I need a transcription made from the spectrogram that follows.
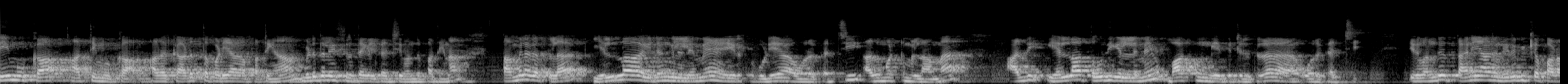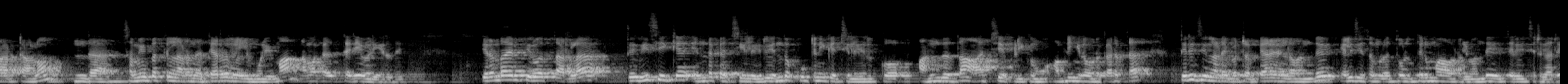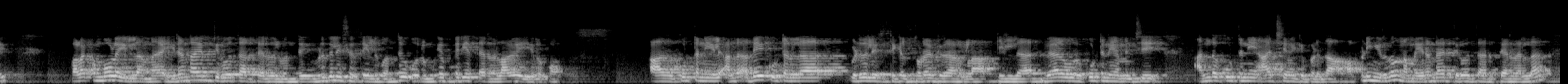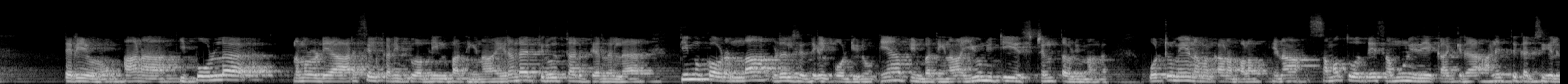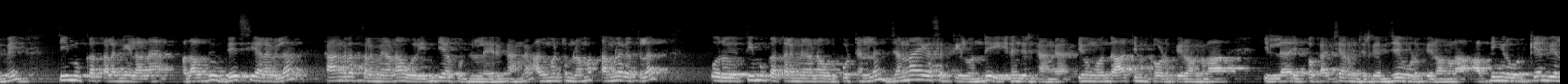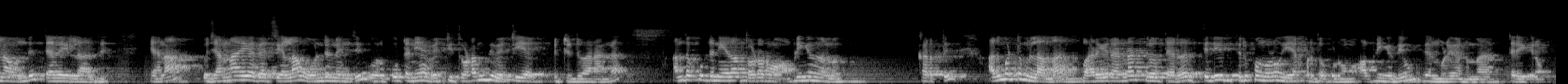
திமுக அதிமுக. அதற்கு அடுத்தபடியாக பார்த்திங்கன்னா விடுதலை சிறுத்தைகள் கட்சி வந்து பார்த்திங்கன்னா தமிழகத்தில் எல்லா இடங்களிலுமே இருக்கக்கூடிய ஒரு கட்சி. அது மட்டும் இல்லாமல் அது எல்லா தொகுதிகளிலுமே வாக்கு வங்கியை பெற்றிருக்கிற ஒரு கட்சி. இது வந்து தனியாக நிரூபிக்கப்படாட்டாலும் இந்த சமீபத்தில் நடந்த தேர்தல்கள் மூலிமா நமக்கு அது தெரிய வருகிறது. இரண்டாயிரத்தி இருபத்தாறில் விசிக எந்த கட்சியில் இரு எந்த கூட்டணி கட்சியில் இருக்கோ அந்த தான் ஆட்சியை பிடிக்கும் அப்படிங்கிற ஒரு கருத்தை திருச்சியில் நடைபெற்ற பேரணியில் வந்து எழுச்சி தமிழர் தோல் திருமா அவர்கள் வந்து தெரிவிச்சிருக்காரு. வழக்கம் போல் இல்லாமல் இரண்டாயிரத்தி இருபத்தாறு தேர்தல் வந்து விடுதலை சிறுத்தைகளுக்கு வந்து ஒரு மிகப்பெரிய தேர்தலாக இருக்கும். அது கூட்டணியில் அந்த அதே கூட்டணியில் விடுதலை சிறுத்தைகள் தொடர்கிறார்களா? இல்லை வேற ஒரு கூட்டணி அமைச்சு அந்த கூட்டணி ஆட்சி அமைக்கப்படுதா? அப்படிங்கிறதும் நம்ம இரண்டாயிரத்தி இருபத்தாறு தேர்தலில் தெரிய வரும். ஆனால் இப்போ உள்ள நம்மளுடைய அரசியல் கணிப்பு அப்படின்னு பார்த்தீங்கன்னா இரண்டாயிரத்தி இருபத்தாறு தேர்தலில் திமுகவுடன் தான் விடுதலை சிறுத்தைகள் போட்டிடும் ஏன் அப்படின்னு பார்த்தீங்கன்னா யூனிட்டி ஸ்ட்ரென்த் அப்படிம்பாங்க. ஒற்றுமையே நமக்கான பலம். ஏன்னா சமத்துவத்தை சமூக நீதியை காக்கிற அனைத்து கட்சிகளுமே திமுக தலைமையிலான அதாவது தேசிய அளவில் காங்கிரஸ் தலைமையிலான ஒரு இந்தியா கூட்டணியில் இருக்காங்க. அது மட்டும் இல்லாமல் தமிழகத்தில் ஒரு திமுக தலைமையிலான ஒரு கூட்டணியில் ஜனநாயக சக்திகள் வந்து இணைஞ்சிருக்காங்க. இவங்க வந்து அதிமுகவோட போயிடுவாங்களா இல்லை இப்போ கட்சி ஆரம்பிச்சிருக்க விஜய் கூட போயிடுவாங்களா அப்படிங்கிற ஒரு கேள்வியெல்லாம் வந்து தேவையில்லாது. ஏன்னா ஜனநாயக கட்சிகள்லாம் ஒன்றிணைஞ்சு ஒரு கூட்டணியாக வெற்றி தொடர்ந்து வெற்றியை பெற்றுட்டு வராங்க. அந்த கூட்டணியை தான் தொடரும் அப்படிங்கிறது நம்ம கருத்து. அது மட்டும் இல்லாமல் வருகிற ரெண்டாயிரத்தி இருபத்தி தேர்தல் திடீர் திருப்பங்களும் ஏற்படுத்தக்கூடும் அப்படிங்கிறதையும் இதன் மூலியம் நம்ம தெரிவிக்கிறோம்.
